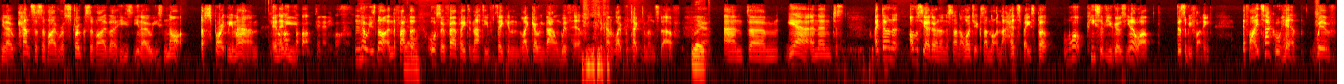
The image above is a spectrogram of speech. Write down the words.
you know cancer survivor, a stroke survivor. He's you know he's not a sprightly man He's in not any. up for bumping anymore. No, he's not. And the fact Yeah. that also fair play to Natty for taking like going down with him to kind of like protect him and stuff. right. Yeah. And um, yeah, and then just I don't obviously I don't understand the logic because I'm not in that headspace. But what piece of you goes? You know what? This will be funny. If I tackle him with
